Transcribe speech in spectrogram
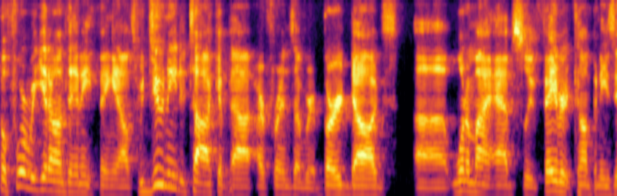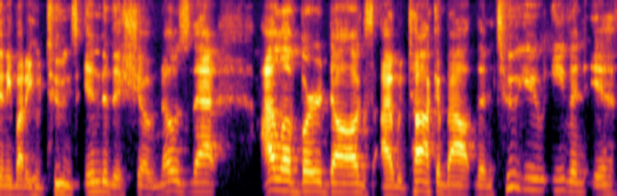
before we get on to anything else, we do need to talk about our friends over at Birddogs, uh, one of my absolute favorite companies. Anybody who tunes into this show knows that. I love Birddogs. I would talk about them to you even if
